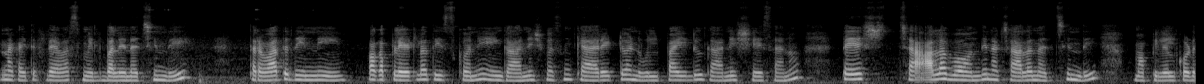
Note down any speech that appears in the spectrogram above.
నాకైతే ఫ్లేవర్ స్మెల్ భలే నచ్చింది. తర్వాత దీన్ని ఒక ప్లేట్లో తీసుకొని గార్నిష్ కోసం క్యారెట్ అండ్ ఉల్లిపాయలు గార్నిష్ చేశాను. టేస్ట్ చాలా బాగుంది నాకు చాలా నచ్చింది. మా పిల్లలు కూడా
